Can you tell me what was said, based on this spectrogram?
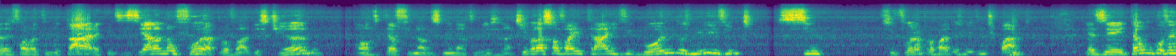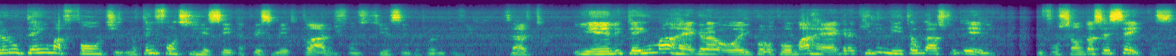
reforma tributária, que se ela não for aprovada este ano, até o final desse mandato legislativo, ela só vai entrar em vigor em 2025, se for aprovada em 2024. Quer dizer, então o governo não tem uma fonte, não tem fontes de receita, crescimento claro de fontes de receita para o ano que vem, certo? E ele tem uma regra, ou ele colocou uma regra que limita o gasto dele, em função das receitas.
